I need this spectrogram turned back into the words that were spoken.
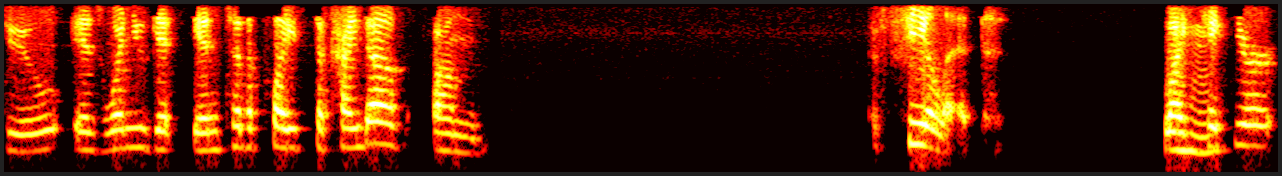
do is when you get into the place to kind of um, feel it. Like Mhm. take your,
